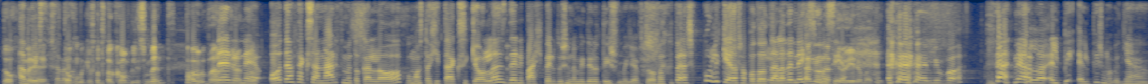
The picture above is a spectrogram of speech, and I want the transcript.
Το έχουμε, Απίστευτα το έχουμε και αυτό το accomplishment. Πάμε Ναι, παρακάτω. ναι, ναι. Όταν θα ξανάρθει με το καλό, που μας το έχει τάξει κιόλας, δεν υπάρχει περίπτωση να μην τη ρωτήσουμε γι' αυτό. Θα έχει περάσει πολύ καιρός από τότε, Ναι, αλλά ναι, δεν ναι, έχει θα είναι όλα σημασία. πιο ήρεμα τότε. λοιπόν. Θα είναι όλα. Ελπι... Ελπίζουμε, παιδιά.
